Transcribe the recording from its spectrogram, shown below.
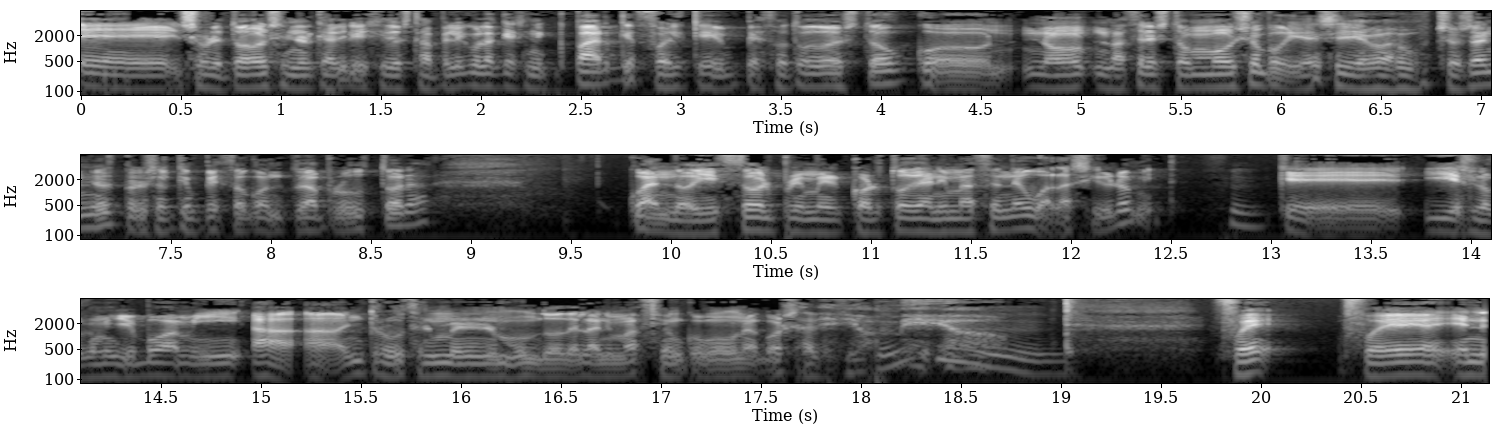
Eh, sobre todo el señor que ha dirigido esta película, que es Nick Park, que fue el que empezó todo esto con... No, no hacer stop motion, porque ya se lleva muchos años, pero es el que empezó con la productora, cuando hizo el primer corto de animación de Wallace y Gromit. Que, y es lo que me llevó a mí a, a introducirme en el mundo de la animación como una cosa de Dios mío. Fue, fue en,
